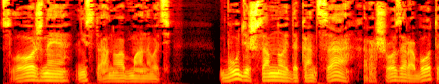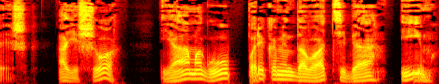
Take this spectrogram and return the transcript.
Сложные, не стану обманывать. Будешь со мной до конца, хорошо заработаешь. А еще я могу порекомендовать тебя им».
